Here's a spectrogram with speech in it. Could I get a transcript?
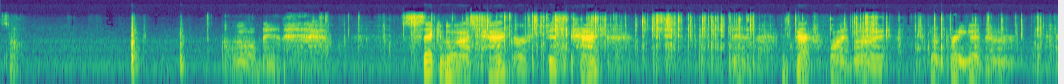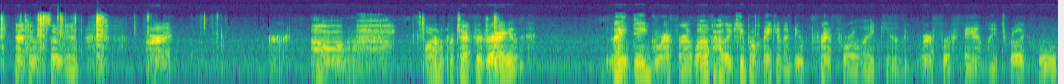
So, oh man. Second to last pack, or fifth pack. Man, this pack's flying by. Doing pretty good now. Not doing so good. Alright. Um, Arm Protector Dragon. Knight Day Grepher. I love how they keep on making a new print for, like, you know, the Grepher family. It's really cool.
